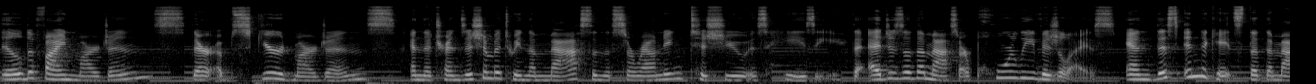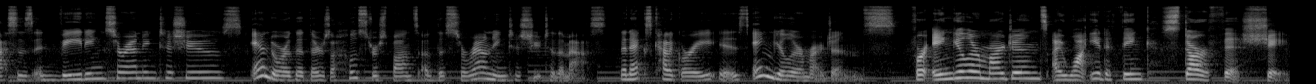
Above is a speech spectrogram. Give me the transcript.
ill-defined margins, they're obscured margins, and the transition between the mass and the surrounding tissue is hazy. The edges of the mass are poorly visualized, and this indicates that the mass is invading surrounding tissues and or that there's a host response of the surrounding tissue to the mass. The next category is angular margins. For angular margins, I want you to think starfish shape.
